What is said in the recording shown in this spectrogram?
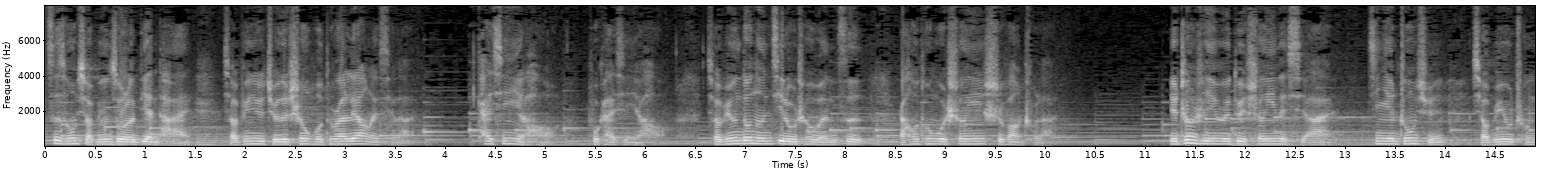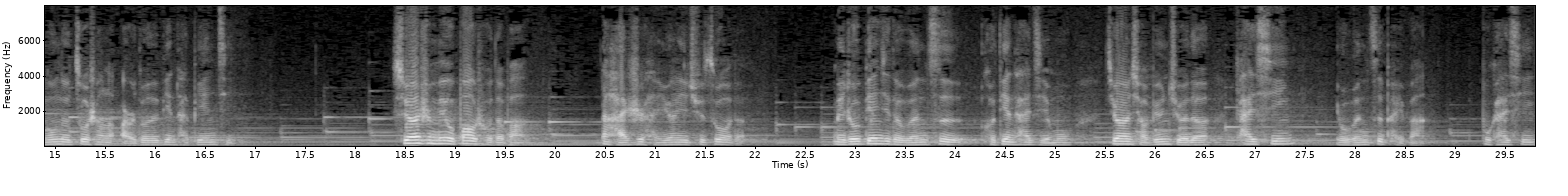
自从小兵做了电台，小兵就觉得生活突然亮了起来，开心也好，不开心也好，小兵都能记录成文字，然后通过声音释放出来。也正是因为对声音的喜爱，今年中旬，小兵又成功的做上了耳朵的电台编辑。虽然是没有报酬的吧，但还是很愿意去做的。每周编辑的文字和电台节目，就让小兵觉得开心，有文字陪伴。不开心，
